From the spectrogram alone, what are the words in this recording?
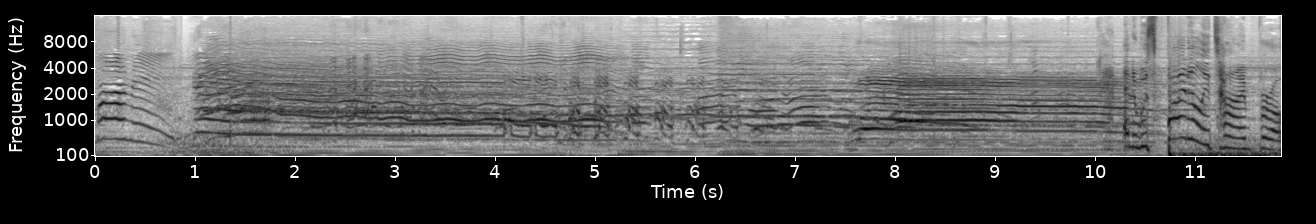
Mommy. And it was finally time for a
